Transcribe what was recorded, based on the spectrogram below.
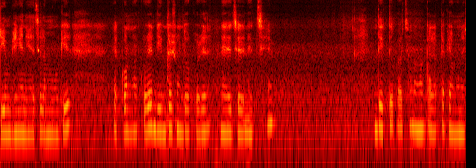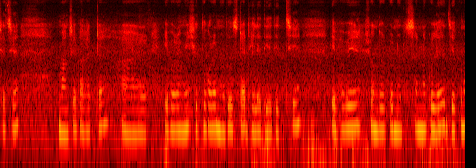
ডিম ভেঙে নিয়েছিলাম মুরগির। এক কর্নার করে ডিমটা সুন্দর করে নেড়ে চেড়ে নিচ্ছি। দেখতে পাচ্ছেন আমার কালারটা কেমন এসেছে? মাংসের কালারটা আর এবার আমি সিদ্ধ করা নুডলসটা ঢেলে দিয়ে দিচ্ছি। এভাবে সুন্দর করে নুডলস রান্না করলে যে কোনো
